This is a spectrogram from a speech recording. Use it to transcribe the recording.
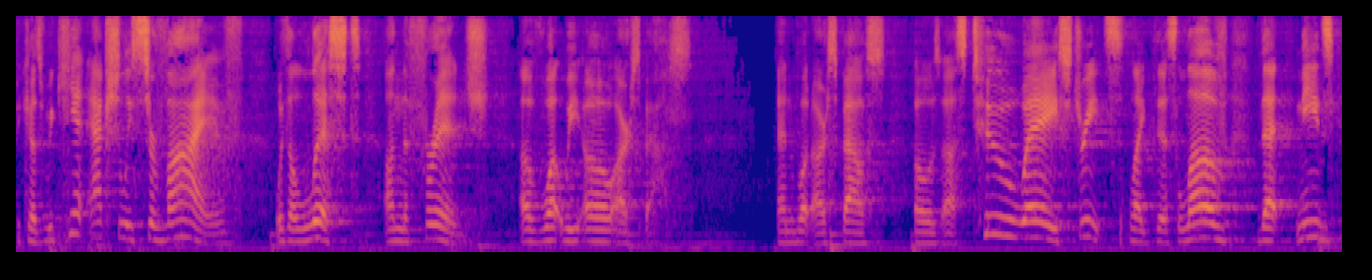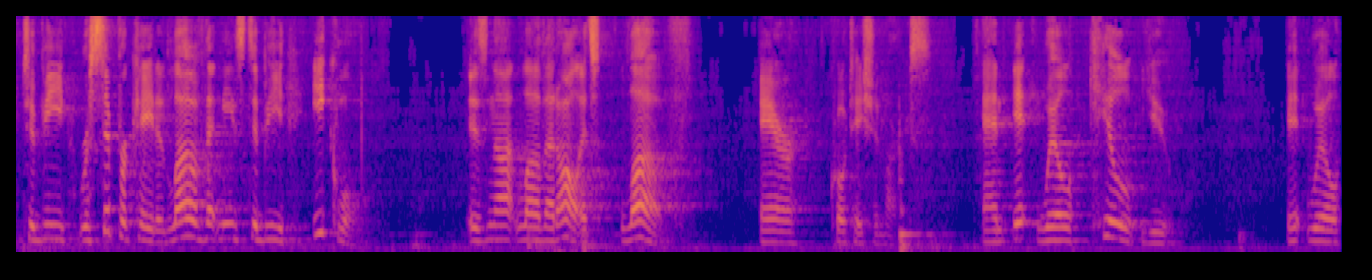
because we can't actually survive with a list on the fridge of what we owe our spouse and what our spouse owes us. Two way streets like this love that needs to be reciprocated, love that needs to be equal, is not love at all. It's love, air quotation marks and it will kill you. It will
